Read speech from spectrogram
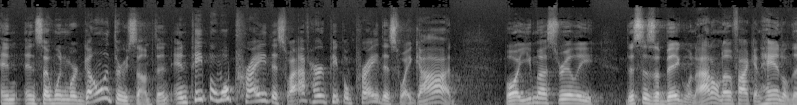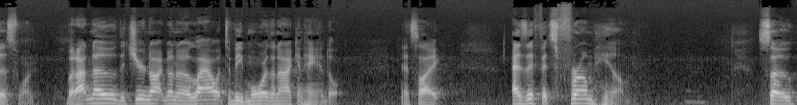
and, and so when we're going through something, and people will pray this way, I've heard people pray this way God, boy, you must really, this is a big one. I don't know if I can handle this one but I know that you're not going to allow it to be more than I can handle. And it's like, as if it's from Him. So,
